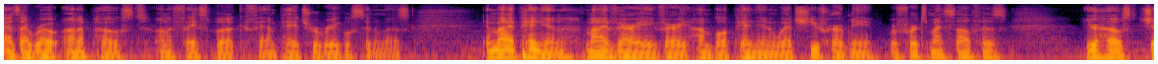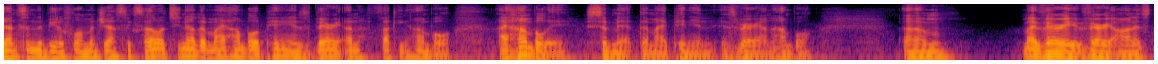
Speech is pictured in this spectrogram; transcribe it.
as I wrote on a post on a Facebook fan page for Regal Cinemas, in my opinion, my very, very humble opinion, which you've heard me refer to myself as your host, Jensen the Beautiful and Majestic. So that lets you know that my humble opinion is very unfucking humble. I humbly submit that my opinion is very unhumble. Um, my very, very honest,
